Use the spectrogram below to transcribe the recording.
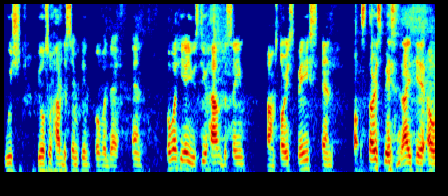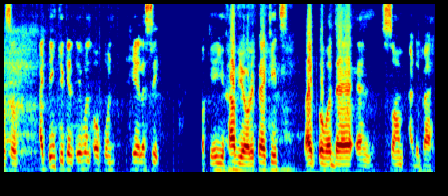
which you also have the same thing over there. And over here, you still have the same um, storage space and uh, storage space right here also. I think you can even open here. Let's see okay you have your repair kits right over there and some at the back.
